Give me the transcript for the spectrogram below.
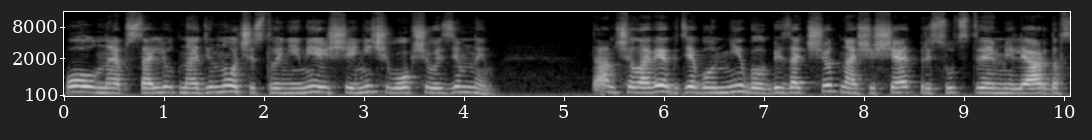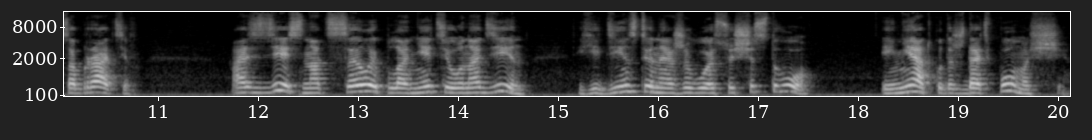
Полное, абсолютное одиночество, не имеющее ничего общего с земным. Там человек, где бы он ни был, безотчетно ощущает присутствие миллиардов собратьев – а здесь, на целой планете, он один, единственное живое существо. И неоткуда ждать помощи.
